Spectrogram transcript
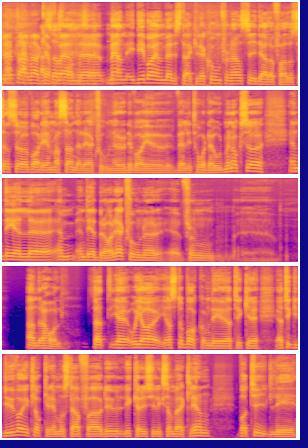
Nu är inte han här. Alltså. Men, eh, men det var en väldigt stark reaktion från hans sida i alla fall. Och sen så var det en massa andra reaktioner och det var ju väldigt hårda ord. Men också en del, eh, en, en del bra reaktioner eh, från andra håll. Så att, jag- och jag, jag står bakom det och jag tycker, jag tycker du var ju klockren Mustafa och du lyckades ju liksom verkligen vara tydlig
